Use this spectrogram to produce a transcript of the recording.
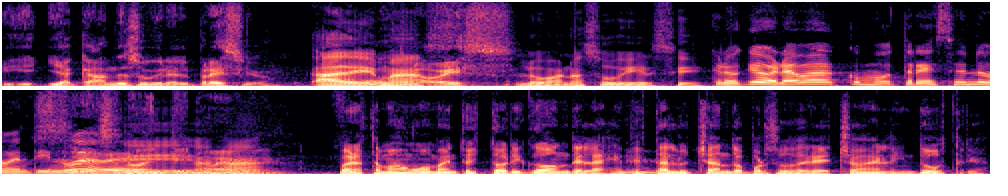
y- y acaban de subir el precio. además Otra vez. lo van a subir, sí. Creo que ahora va como 13.99. 13.99. ajá. Bueno, estamos en un momento histórico donde la gente está luchando por sus derechos en la industria.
